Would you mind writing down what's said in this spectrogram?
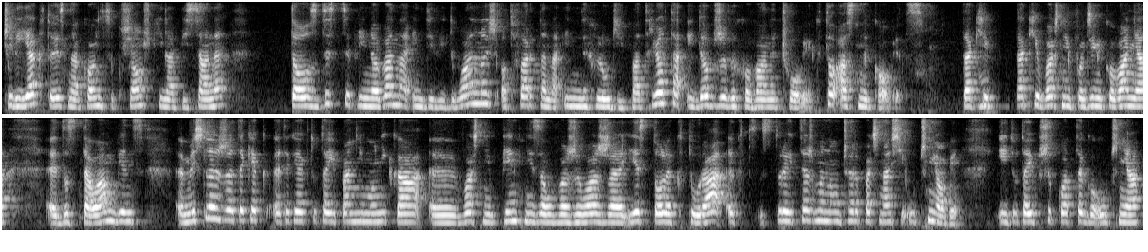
Czyli jak to jest na końcu książki napisane, to zdyscyplinowana indywidualność otwarta na innych ludzi, patriota i dobrze wychowany człowiek. To Asnykowiec. Takie, takie właśnie podziękowania e, dostałam, więc e, myślę, że tak jak, tak jak tutaj pani Monika e, właśnie pięknie zauważyła, że jest to lektura, z której też będą czerpać nasi uczniowie. I tutaj przykład tego ucznia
